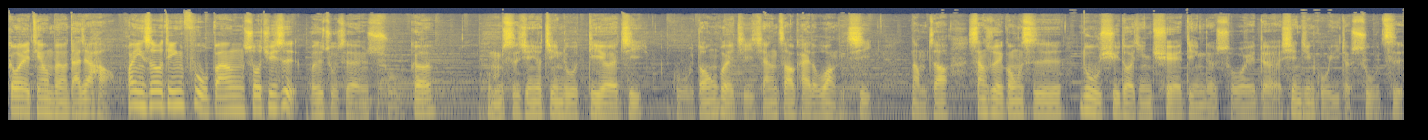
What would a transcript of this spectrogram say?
各位听众朋友，大家好，欢迎收听富邦说趋势，我是主持人鼠哥。我们时间又进入第二季股东会即将召开的旺季。那我们知道，上市公司陆续都已经确定了所谓的现金股利的数字，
